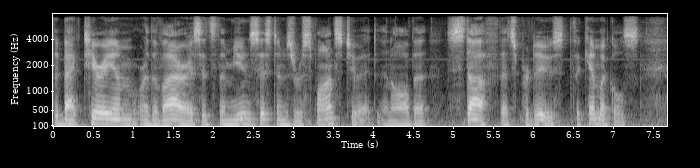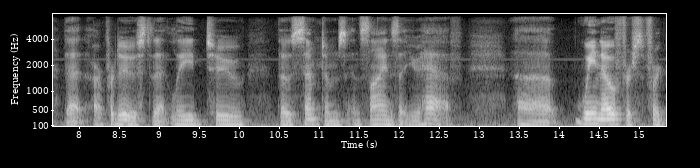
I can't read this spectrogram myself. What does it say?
the bacterium or the virus, it's the immune system's response to it and all the stuff that's produced, the chemicals that are produced that lead to those symptoms and signs that you have. Uh, we know for for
